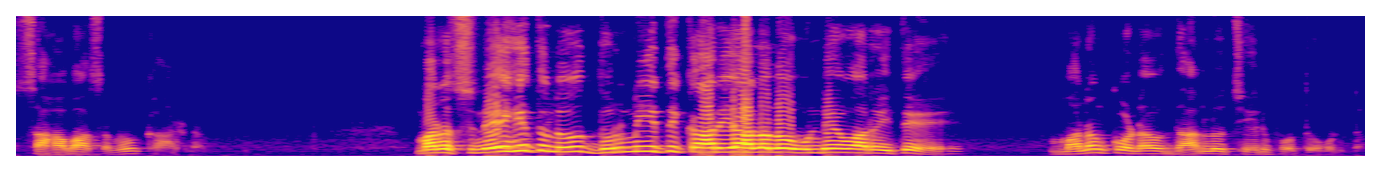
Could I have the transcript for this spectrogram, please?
సహవాసము కారణం. మన స్నేహితులు దుర్నీతి కార్యాలలో ఉండేవారైతే మనం కూడా దానిలో చేరిపోతూ ఉంటాం.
